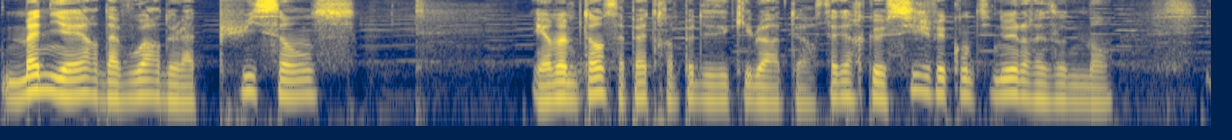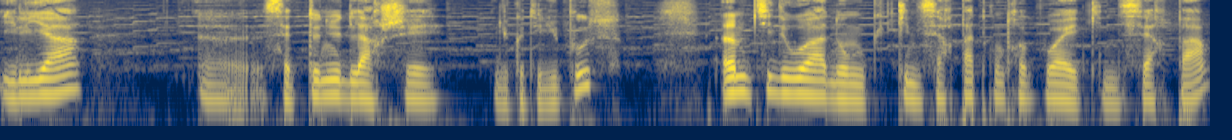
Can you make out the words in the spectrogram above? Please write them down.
manière d'avoir de la puissance et en même temps ça peut être un peu déséquilibrateur. C'est-à-dire que si je vais continuer le raisonnement, il y a euh, cette tenue de l'archer du côté du pouce, un petit doigt donc qui ne sert pas de contrepoids et qui ne sert pas,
